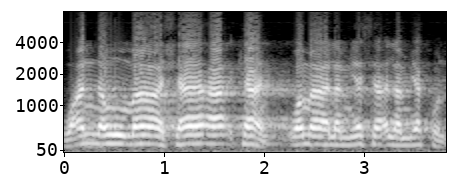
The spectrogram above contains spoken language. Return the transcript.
وأنه ما شاء كان وما لم يشأ لم يكن.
